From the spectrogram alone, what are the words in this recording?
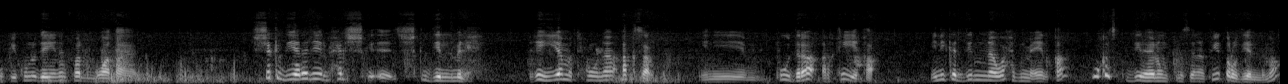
وكيكونوا دايرينها في هاد البواطة هذا الشكل ديالها داير بحال الشك- الشكل ديال الملح. غير هي مطحونة أكثر يعني بودرة رقيقة. يعني كدير منها واحد المعلقة وكتديرها لهم مثلا في طرو ديال الماء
